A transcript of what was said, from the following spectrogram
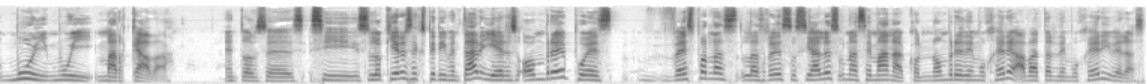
muy, muy marcada. Entonces, si lo quieres experimentar y eres hombre, pues ves por las, las, redes sociales una semana con nombre de mujer, avatar de mujer y verás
